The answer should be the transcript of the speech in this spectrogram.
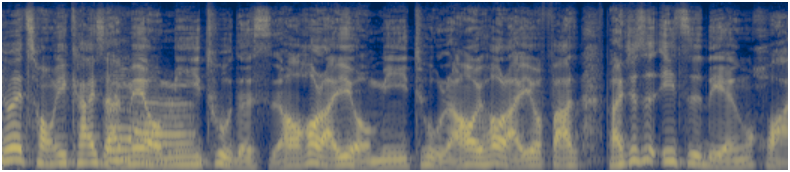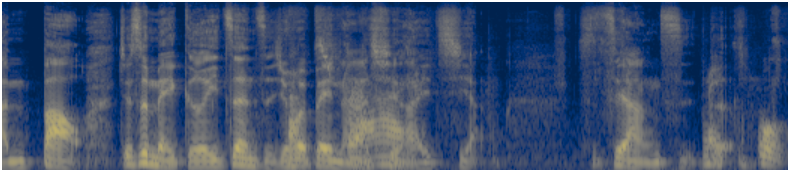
因为从一开始还没有 Me Too 的时候，后来又有 Me Too，然后后来又发，反正就是一直连环爆，就是每隔一阵子就会被拿起来讲。是这样子的，没错。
